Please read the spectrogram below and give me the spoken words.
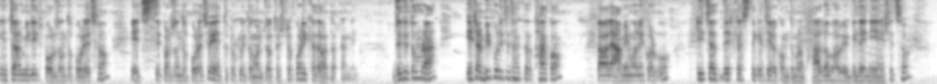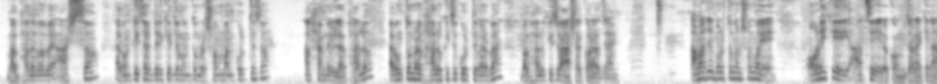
ইন্টারমিডিয়েট পর্যন্ত পড়েছো এইচসি পর্যন্ত পড়েছ, এতটুকুই তোমার যথেষ্ট পরীক্ষা দেওয়ার দরকার নেই। যদি তোমরা এটার বিপরীতে থাক- থাকো, তাহলে আমি মনে করব টিচারদের কাছ থেকে যেরকম তোমরা ভালোভাবে বিদায় নিয়ে এসেছ বা ভালোভাবে আসছো এবং টিচারদেরকে যেমন তোমরা সম্মান করতেছো আলহামদুলিল্লাহ, ভালো। এবং তোমরা ভালো কিছু করতে পারবা বা ভালো কিছু আশা করা যায়। আমাদের বর্তমান সময়ে অনেকেই আছে এরকম যারা কিনা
